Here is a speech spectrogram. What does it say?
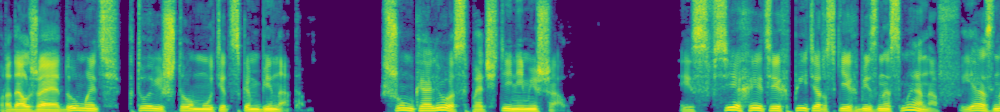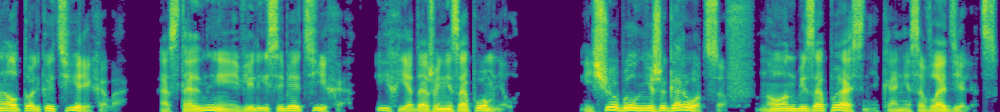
продолжая думать, кто и что мутит с комбинатом. Шум колес почти не мешал. Из всех этих питерских бизнесменов я знал только Терехова. Остальные вели себя тихо, их я даже не запомнил. Еще был Нижегородцев, но он безопасник, а не совладелец.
